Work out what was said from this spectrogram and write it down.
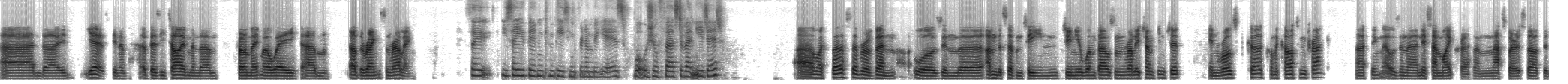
And uh, yeah, it's been a, a busy time and um, trying to make my way um, up the ranks and rallying. So you say you've been competing for a number of years. What was your first event you did? Uh, my first ever event was in the under 17 Junior 1000 Rally Championship in Roskirk on a karting track. I think that was in a Nissan Micra, and that's where it started.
